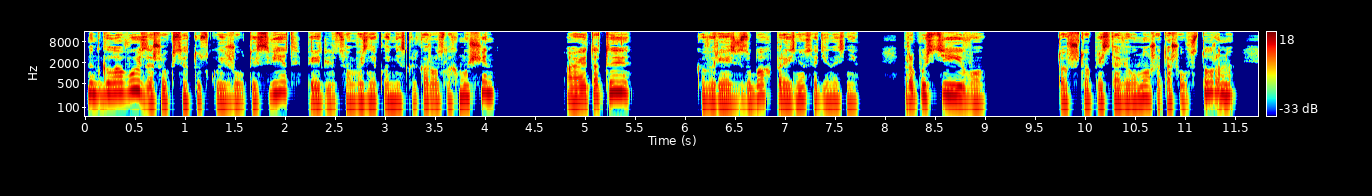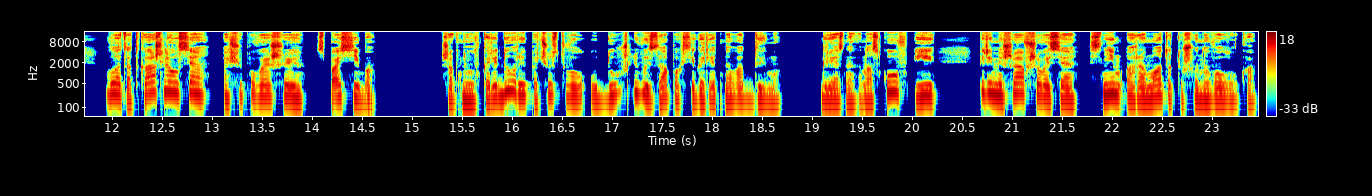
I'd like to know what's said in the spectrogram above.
Над головой зажегся тусклый желтый свет, перед лицом возникло несколько рослых мужчин. «А это ты?» — ковыряясь в зубах, произнес один из них. «Пропусти его». Тот, что приставил нож, отошел в сторону. Влад откашлялся, ощупывая шею. «Спасибо». Шагнул в коридор и почувствовал удушливый запах сигаретного дыма, грязных носков и перемешавшегося с ним аромата тушеного лука.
